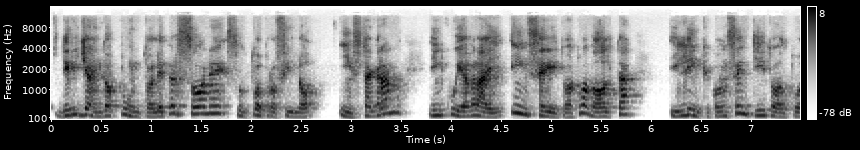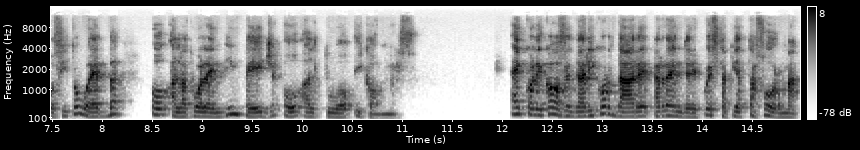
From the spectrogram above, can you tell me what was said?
dirigendo appunto le persone sul tuo profilo Instagram in cui avrai inserito a tua volta il link consentito al tuo sito web o alla tua landing page o al tuo e-commerce. Ecco le cose da ricordare per rendere questa piattaforma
